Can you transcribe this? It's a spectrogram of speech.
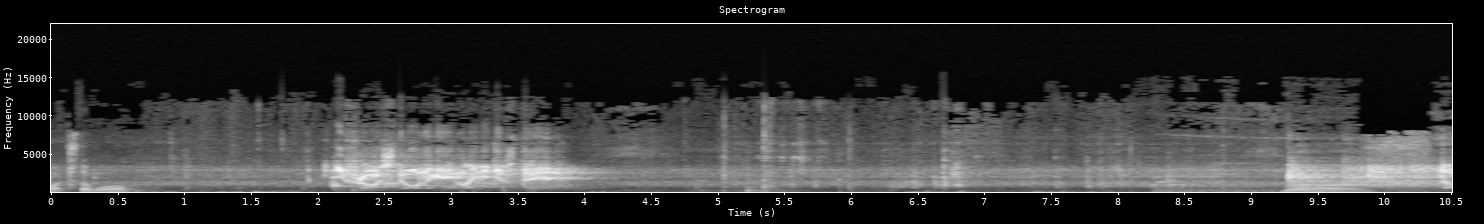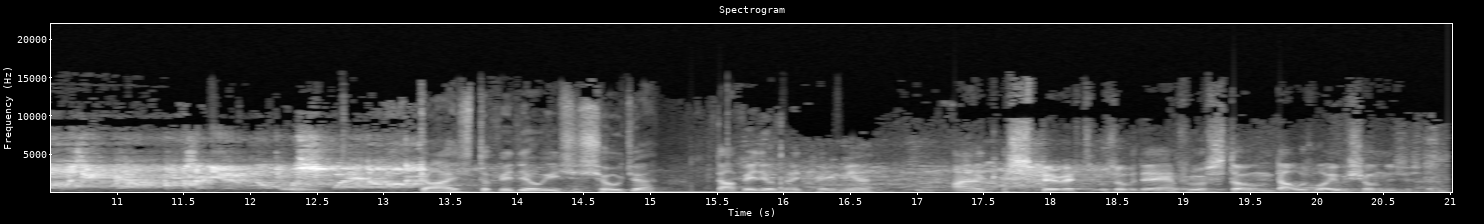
Watch the wall. Can you throw a stone again like you just did? Whoa. That was it. Was that you? No, I oh. swear. Guys, the video he just showed you, that video was when he came here, and like, a spirit was over there and threw a stone. That was what he was showing us just then.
